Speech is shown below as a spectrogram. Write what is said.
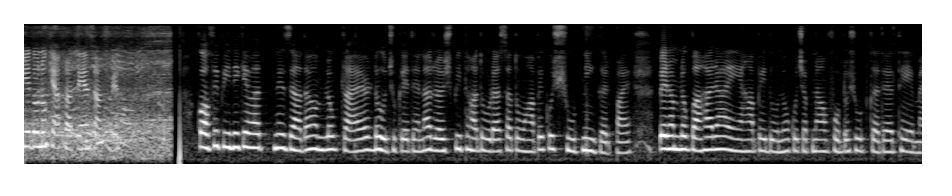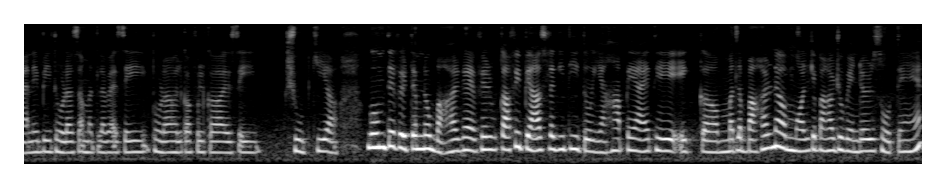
ये दोनों क्या खाते हैं साथ में। कॉफ़ी पीने के बाद इतने ज़्यादा हम लोग टायर्ड हो चुके थे ना रश भी था थोड़ा सा तो वहाँ पे कुछ शूट नहीं कर पाए। फिर हम लोग बाहर आए, यहाँ पे दोनों कुछ अपना फ़ोटो शूट कर रहे थे। मैंने भी थोड़ा सा मतलब ऐसे ही, थोड़ा हल्का फुल्का ऐसे ही शूट किया। घूमते फिरते हम लोग बाहर गए। फिर काफ़ी प्यास लगी थी तो यहाँ पे आए थे एक मतलब बाहर ना, मॉल के बाहर जो वेंडर्स होते हैं,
